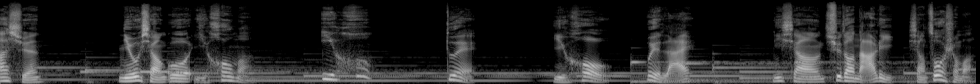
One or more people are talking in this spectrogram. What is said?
阿玄，你有想过以后吗？以后？对，以后，未来，你想去到哪里？想做什么？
